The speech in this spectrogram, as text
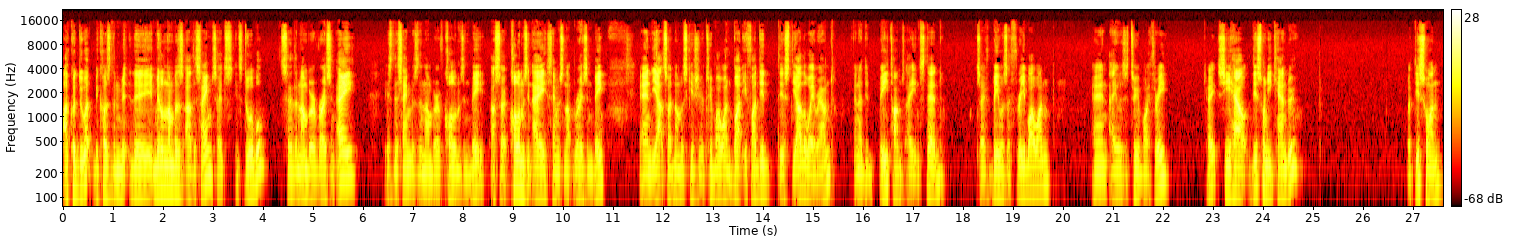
I could do it because the the middle numbers are the same, so it's it's doable. So the number of rows in A is the same as the number of columns in B. Uh, sorry, columns in A, same as rows in B. And the outside numbers gives you a 2 by 1. But if I did this the other way around, and I did B times A instead, so if B was a 3 by 1, and A was a 2 by 3, okay, see how this one you can do, but this one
